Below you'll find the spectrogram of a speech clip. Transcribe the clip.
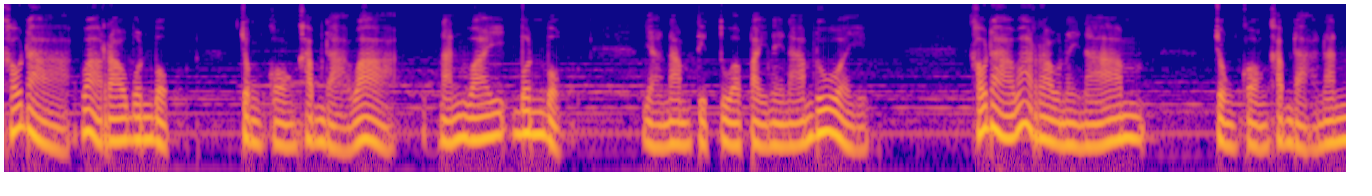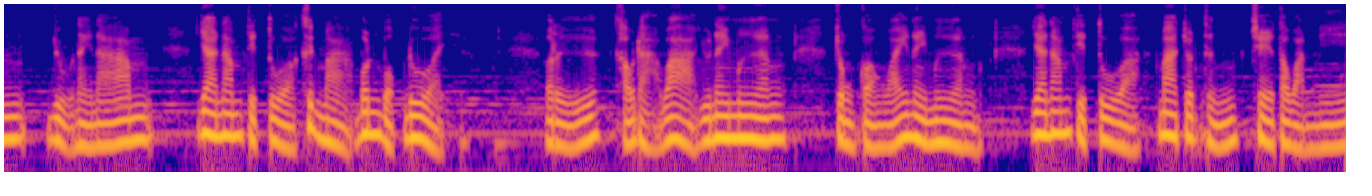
เขาด่าว่าเราบนบก จงกองคำด่าว่า นั้นไว้บนบก อย่านำติดตัวไปในน้ำด้วย เขาด่าว่าเราในน้ำจงกองคำด่านั้นอยู่ในน้ำอย่านำติดตัวขึ้นมาบนบกด้วย หรือเขาด่าว่าอยู่ในเมือง จงกองไว้ในเมือง อย่านำติดตัวมาจนถึงเชตวันนี้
